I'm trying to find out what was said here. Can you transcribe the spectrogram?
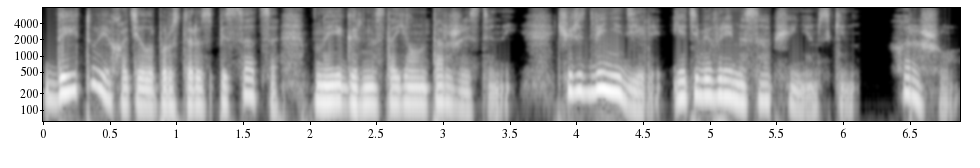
Да и то я хотела просто расписаться, но Игорь настоял на торжественной. Через две недели я тебе время сообщением скину. Хорошо.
